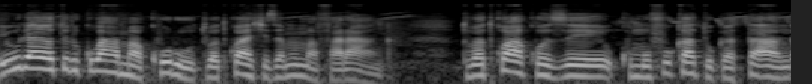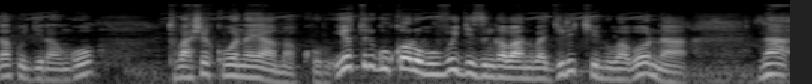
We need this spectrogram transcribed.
Iyo uriya turi kubaha amakuru tuba twashyizemo amafaranga. Tuba twakoze ku mufuka tugatanga kugira ngo tubashe kubona ya makuru. Iyo turi gukora ubuvugizi ngo abantu bagire ikintu babona na-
